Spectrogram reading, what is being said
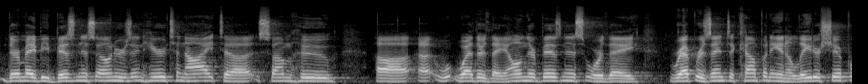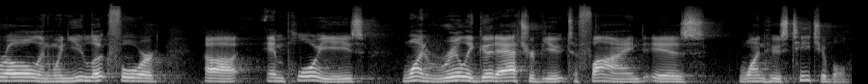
there may be business owners in here tonight, uh, some who uh, uh, whether they own their business or they represent a company in a leadership role. And when you look for uh, employees, one really good attribute to find is one who's teachable.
